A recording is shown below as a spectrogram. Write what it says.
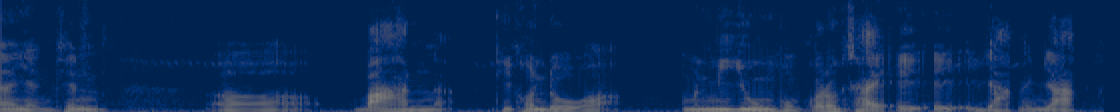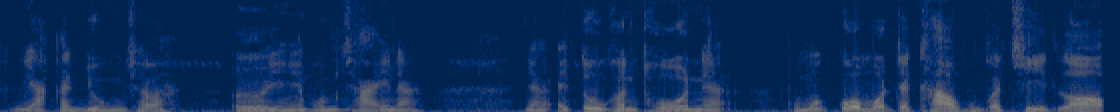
นะ อย่างเช่นเอ่อบ้านอะ ที่คอนโดอะมันมียุงผมก็ต้องใช้ไอ้ไอ้ไอ้ยายายายากันยุงใช่ป่ะเอออย่างเงี้ยผมใช้นะอย่างไอ้ตู้คอนโทรลเนี่ย ผมก็กลัวมดจะเข้า ผมก็ฉีดรอบ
